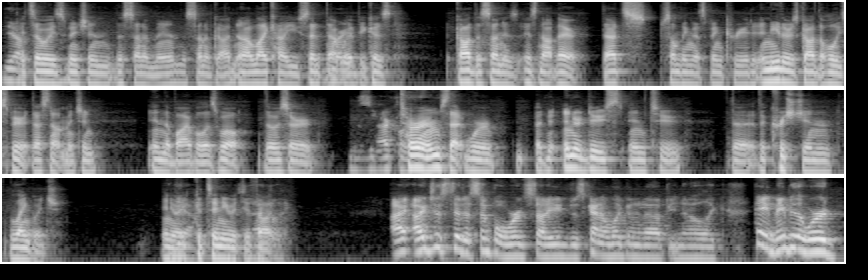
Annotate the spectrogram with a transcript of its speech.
Yeah, it's always mentioned the Son of Man, the Son of God, and I like how you said it that right. way because God the Son is is not there. That's something that's been created, and neither is God the Holy Spirit. That's not mentioned in the Bible as well. Those are exactly. terms that were introduced into the the Christian language. Anyway, yeah, continue with exactly. your thought. I, I just did a simple word study, just kind of looking it up. You know, like, hey, maybe the word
